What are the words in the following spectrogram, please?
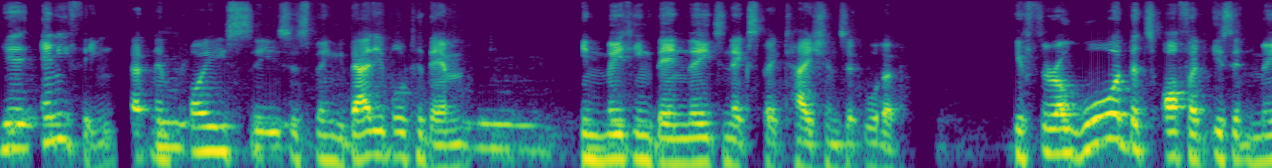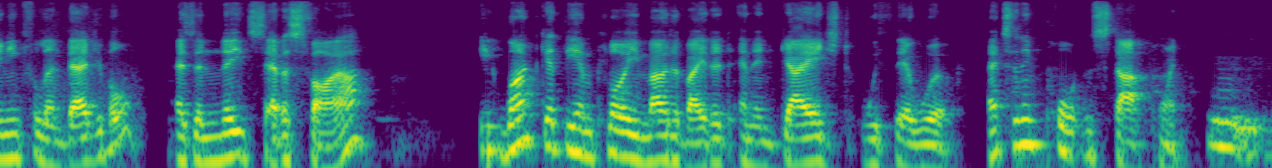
yeah, anything that an mm. employee sees as being valuable to them in meeting their needs and expectations at work. If the reward that's offered isn't meaningful and valuable, as a need satisfier, it won't get the employee motivated and engaged with their work. That's an important start point. Mm.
